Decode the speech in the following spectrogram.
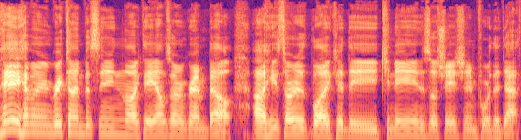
hey, having a great time visiting like the Alexander Graham Bell. Uh, he started like the Canadian Association for the Deaf,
